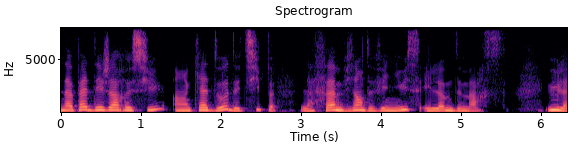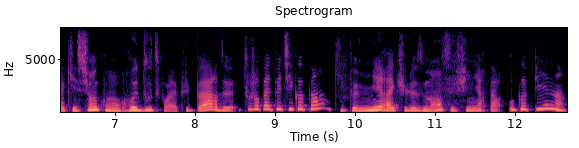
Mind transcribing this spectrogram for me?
N'a pas déjà reçu un cadeau de type la femme vient de Vénus et l'homme de Mars eu la question qu'on redoute pour la plupart de toujours pas de petit copain qui peut miraculeusement se finir par ou copine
